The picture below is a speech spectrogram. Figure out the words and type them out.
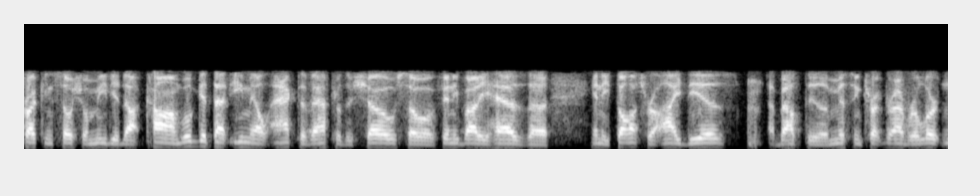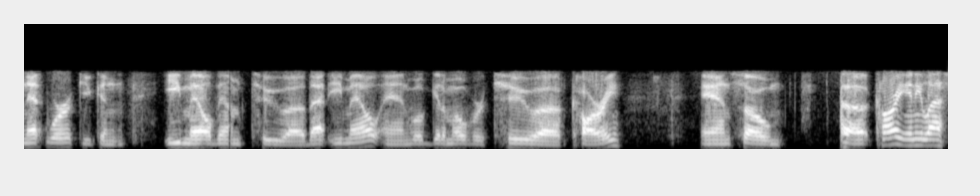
truckingsocialmedia.com. We'll get that email active after the show. So if anybody has uh, any thoughts or ideas about the Missing Truck Driver Alert Network, you can email them to uh, that email, and we'll get them over to uh, Kari. And so, uh, Kari, any last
